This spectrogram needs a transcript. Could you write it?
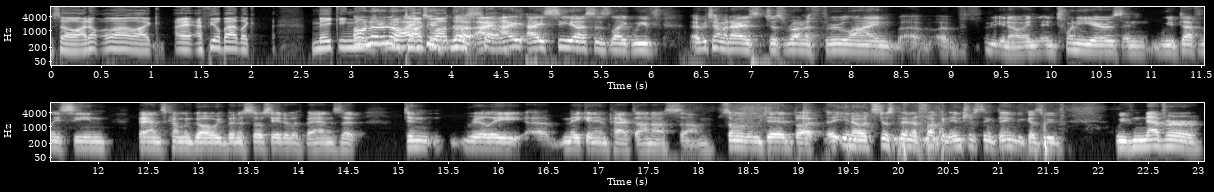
So I don't want to like. I, I feel bad like making. Oh no no no! I, about look, this. so- I, I I see us as like we've every time it has just run a through line of, of you know in, in 20 years and we've definitely seen bands come and go. We've been associated with bands that didn't really uh, make an impact on us. Um, some of them did, but uh, you know it's just been a fucking interesting thing because we've we've never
